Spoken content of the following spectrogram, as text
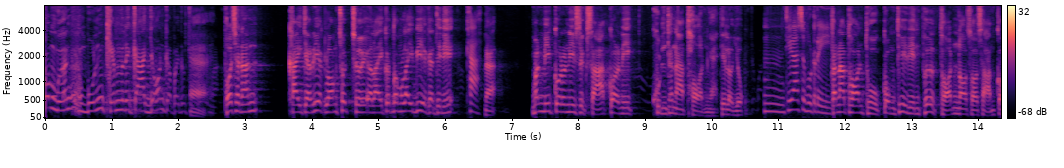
ก็เหมือนหมุนเข็มนาฬิกาย้อนกลับไปทุกทีเพราะฉะนั้นใครจะเรียกร้องชดเชยอะไรก็ต้องไล่เบี้ยกันทีนี้ค่ะนะมันมีกรณีศึกษากรณีคุณธนาธรไงที่เรายกอืมที่ราชบุรี ธนาธรถูกกรมที่ดินเพิกถอนนสสามก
